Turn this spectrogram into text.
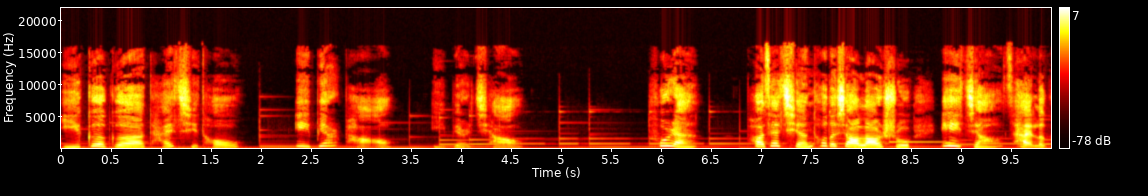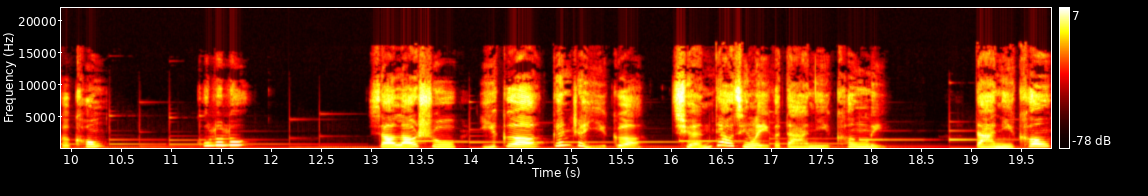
一个个抬起头，一边跑一边瞧。突然，跑在前头的小老鼠一脚踩了个空，咕噜噜，小老鼠一个跟着一个，全掉进了一个大泥坑里。大泥坑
